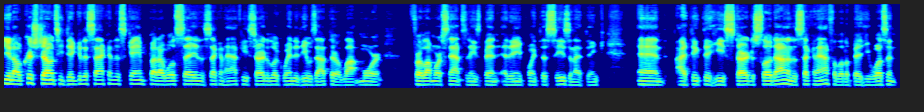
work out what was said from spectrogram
you know Chris Jones he did get a sack in this game, but I will say in the second half he started to look winded. He was out there a lot more for a lot more snaps than he's been at any point this season, I think. And I think that he started to slow down in the second half a little bit. He wasn't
